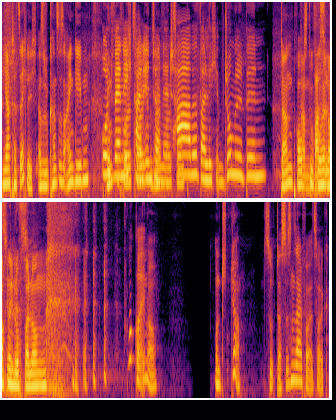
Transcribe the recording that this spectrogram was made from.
Ja, tatsächlich. Also du kannst es eingeben. Und wenn ich kein Internet habe, weil ich im Dschungel bin. Dann brauchst Dann du vorher noch einen. Luftballon. Okay. Genau. Und ja, So, das ist ein Seilfeuerzeug.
